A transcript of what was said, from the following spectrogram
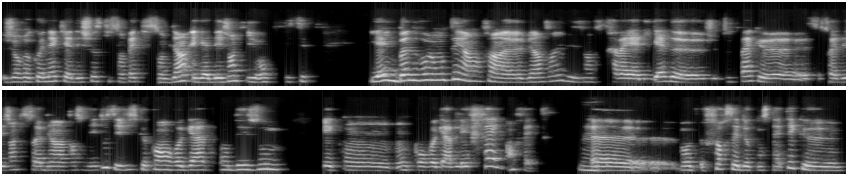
je reconnais qu'il y a des choses qui sont faites qui sont bien et il y a des gens qui ont il y a une bonne volonté hein. enfin euh, bien entendu des gens qui travaillent à l'IGAD euh, je doute pas que ce soit des gens qui soient bien intentionnés et tout c'est juste que quand on regarde on dézoome et qu'on regarde les faits en fait mmh. euh, bon, force est de constater que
